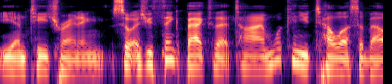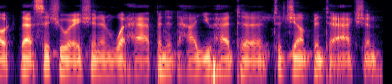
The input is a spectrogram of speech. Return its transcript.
EMT training. So, as you think back to that time, what can you tell us about that situation and what happened and how you had to, to jump into action?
